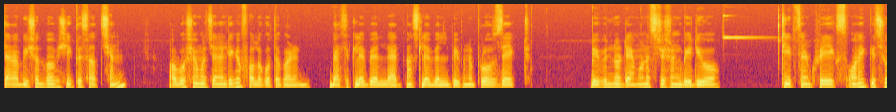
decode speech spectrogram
যারা বিশদভাবে শিখতে চাচ্ছেন, অবশ্যই আমার চ্যানেলটিকে ফলো করতে পারেন। বেসিক লেভেল অ্যাডভান্স লেভেল বিভিন্ন প্রজেক্ট বিভিন্ন demonstration video tips and tricks অনেক কিছু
